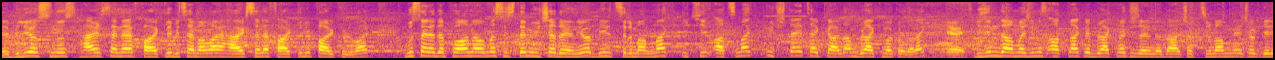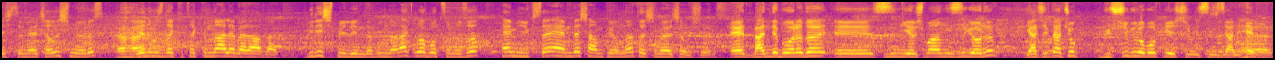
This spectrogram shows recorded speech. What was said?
E, biliyorsunuz her sene farklı bir tema var, her sene farklı bir parkur var. Bu sene de puan alma sistemi 3'e dayanıyor. Bir tırmanmak, iki atmak, üç de tekrardan bırakmak olarak. Evet. Bizim de amacımız atmak ve bırakmak üzerine daha çok tırmanmaya çok geliştirmeye çalışmıyoruz. Aha. Yanımızdaki takımlarla beraber bir işbirliğinde bulunarak robotumuzu hem yükseğe hem de şampiyonluğa taşımaya çalışıyoruz. Evet ben de bu arada e, sizin yarışmanızı gördüm. Gerçekten çok güçlü bir robot geliştirmişsiniz yani. Hem Evet.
